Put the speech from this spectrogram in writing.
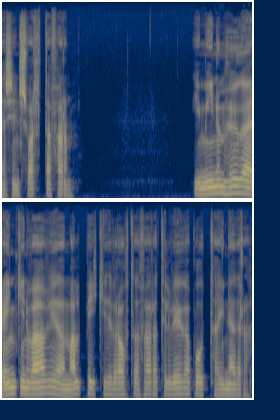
með sinn svarta farm. Í mínum huga er engin vafi að malbyggið hefur átt að fara til vegabóta í neðra.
